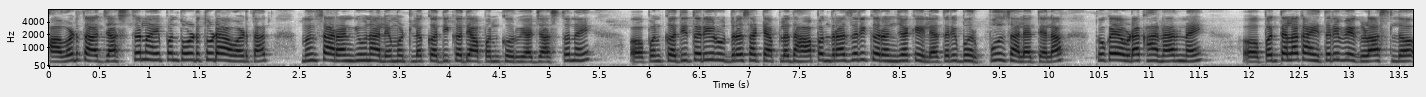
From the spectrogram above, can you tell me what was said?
आवडतात जास्त नाही पण थोडे थोडे आवडतात. मग सारान घेऊन आले म्हटलं कधी कधी आपण करूया जास्त नाही. पण कधीतरी रुद्रासाठी आपलं दहा पंधरा जरी करंज्या केल्या तरी भरपूर झाल्या त्याला. तो काय एवढा खाणार नाही. पण त्याला काहीतरी वेगळं असलं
